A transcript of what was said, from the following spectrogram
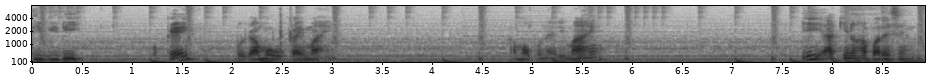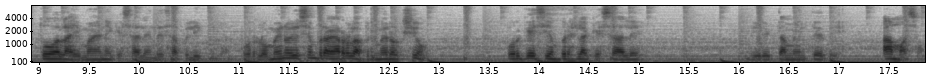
DVD, ok, porque vamos a buscar imagen. Vamos a poner imagen y aquí nos aparecen todas las imágenes que salen de esa película. Por lo menos yo siempre agarro la primera opción porque siempre es la que sale directamente de Amazon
